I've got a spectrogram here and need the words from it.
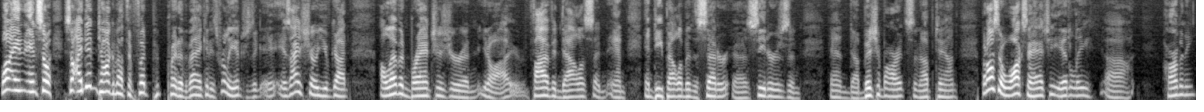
Well, and, and so so I didn't talk about the footprint of the bank, and it's really interesting. As I show, you've got eleven branches. You're in, you know, five in Dallas and and and Deep Ellum in the center, uh, Cedars and and uh, Bishop Arts and Uptown, but also Waxahachie, Italy, uh, Harmony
